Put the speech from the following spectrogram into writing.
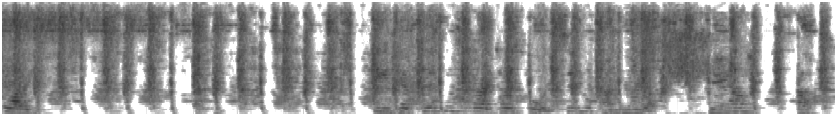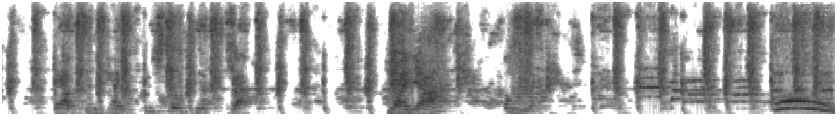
20. Steve hips, this is right toes forward. Single time. Here we go. Jam up. Abs in tight. Push those hips back. Yeah, yeah. Oh, yeah. Woo!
